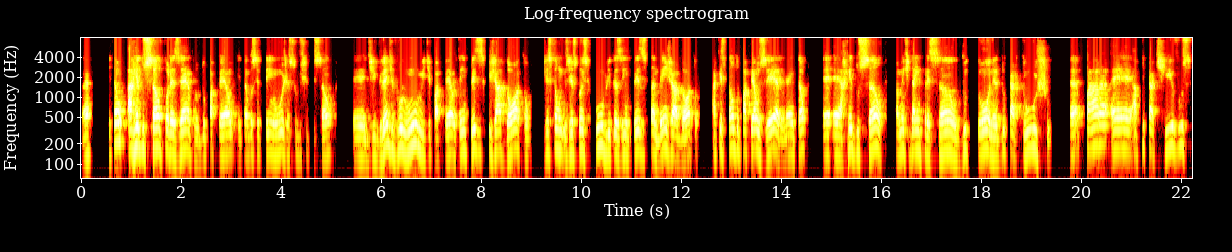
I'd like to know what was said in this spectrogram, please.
né? Então, a redução, por exemplo, do papel, então você tem hoje a substituição é, de grande volume de papel, tem empresas que já adotam, gestão, gestões públicas e empresas também já adotam a questão do papel zero, né? Então, é, é a redução realmente da impressão, do toner, do cartucho, é, para é, aplicativos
